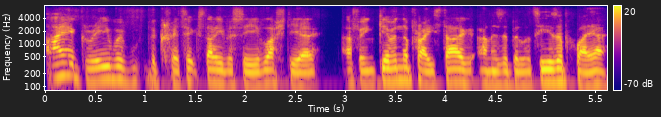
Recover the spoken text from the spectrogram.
I agree with the critics that he received last year. I think given the price tag and his ability as a player,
